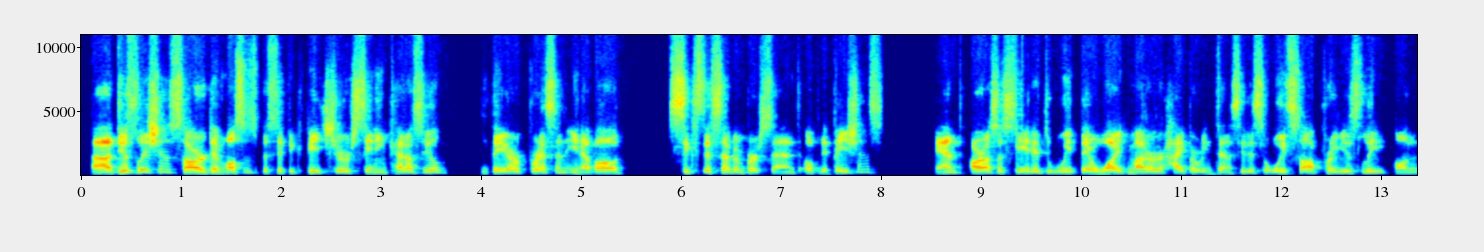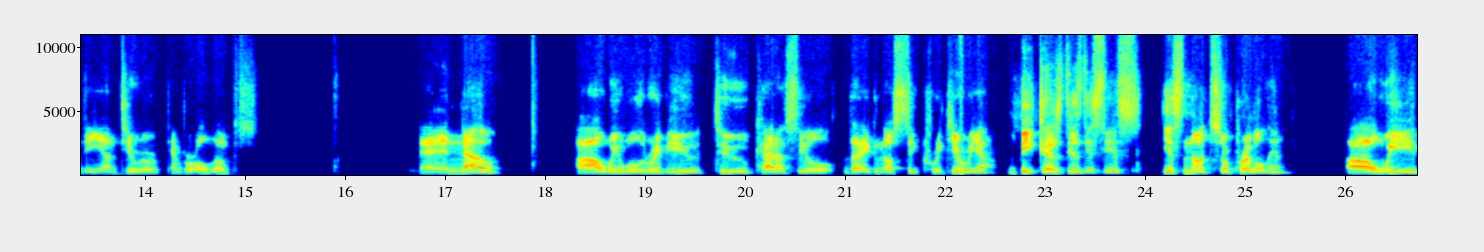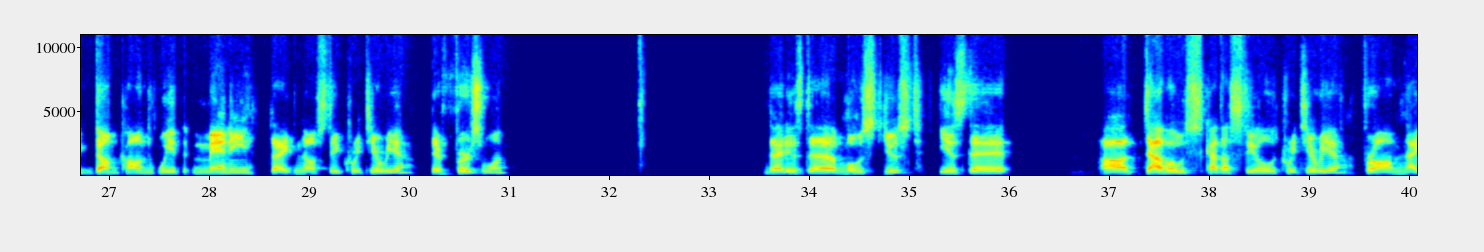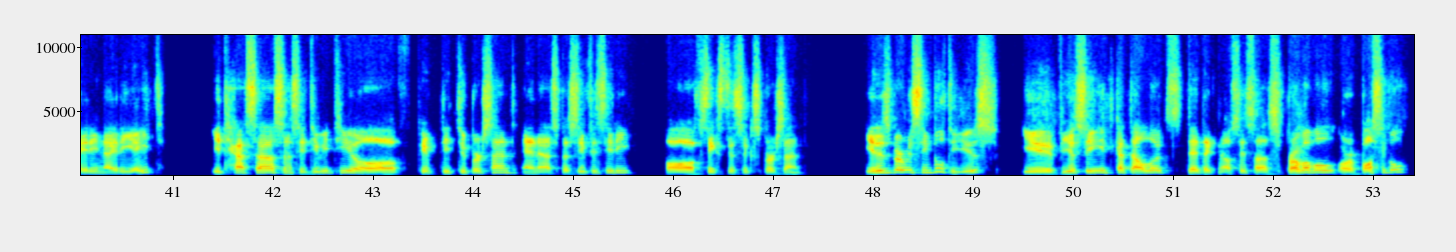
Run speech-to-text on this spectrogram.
Uh, these lesions are the most specific features seen in CADASIL they are present in about 67% of the patients and are associated with the white matter hyperintensities we saw previously on the anterior temporal lobes. And now uh, we will review two CADASIL diagnostic criteria because this disease is not so prevalent. Uh, we don't count with many diagnostic criteria. The first one that is the most used is the uh, Davous CADASIL criteria from 1998. It has a sensitivity of 52% and a specificity of 66%. It is very simple to use. If you see it catalogs the diagnosis as probable or possible,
